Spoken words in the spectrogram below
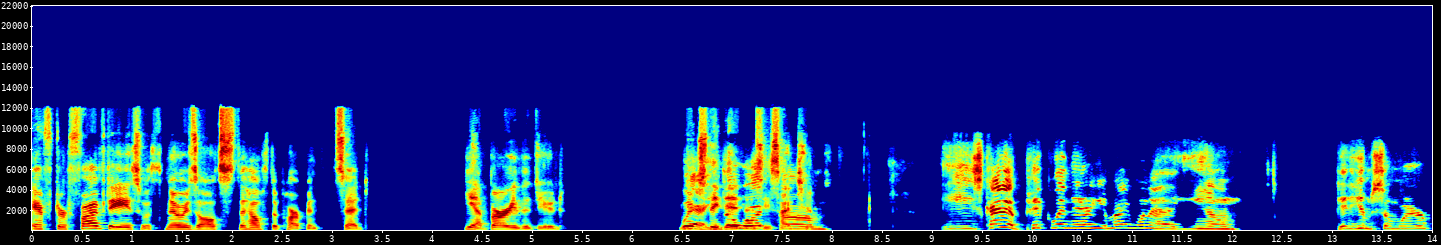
After five days with no results, the health department said, Yeah, bury the dude. Which Yeah, they did in? Seaside Um, too. He's kind of pickling there. You might want to, you know, get him somewhere.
